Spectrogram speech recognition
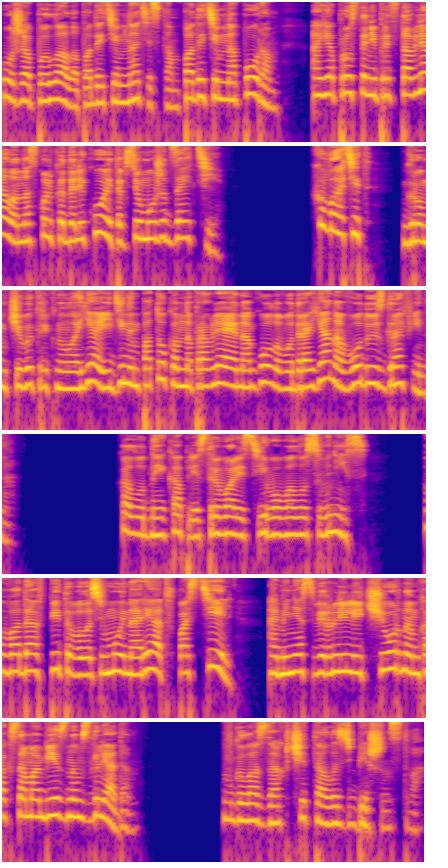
Кожа пылала под этим натиском, под этим напором, а я просто не представляла, насколько далеко это все может зайти. «Хватит!» — громче выкрикнула я, единым потоком направляя на голову Драяна воду из графина. Холодные капли срывались с его волос вниз. Вода впитывалась в мой наряд, в постель, а меня сверлили черным, как сама бездна, взглядом. В глазах читалось бешенство.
